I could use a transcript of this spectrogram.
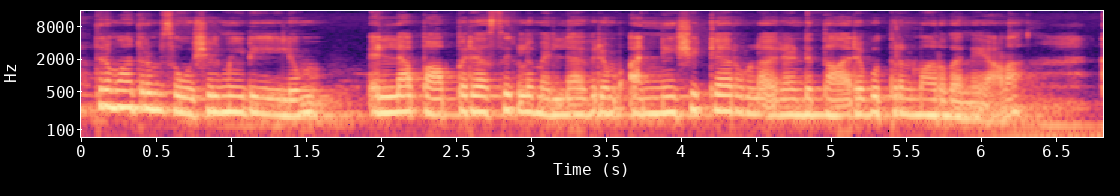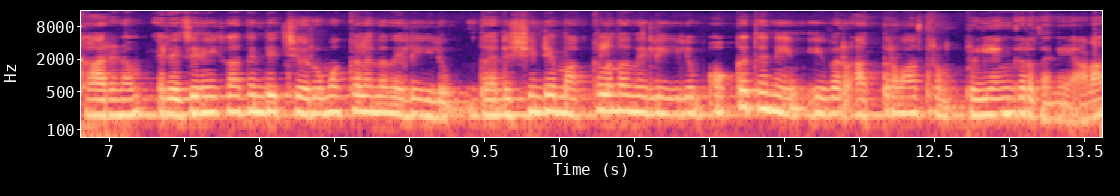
അത്രമാത്രം സോഷ്യൽ മീഡിയയിലും എല്ലാ പാപ്പരാസികളും എല്ലാവരും അന്വേഷിക്കാറുള്ള രണ്ട് താരപുത്രന്മാർ തന്നെയാണ്. കാരണം രജനീകാന്തിന്റെ ചെറുമക്കൾ എന്ന നിലയിലും ധനുഷിന്റെ മക്കൾ എന്ന നിലയിലും ഒക്കെ തന്നെയും ഇവർ അത്രമാത്രം പ്രിയങ്കർ തന്നെയാണ്.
